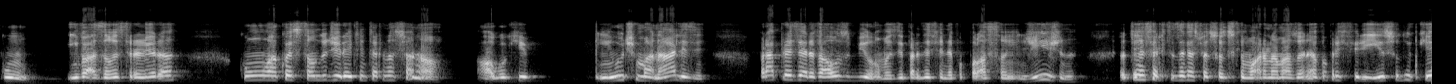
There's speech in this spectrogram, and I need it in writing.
com invasão estrangeira, com a questão do direito internacional. Algo que, em última análise, para preservar os biomas e para defender a população indígena, eu tenho certeza que as pessoas que moram na Amazônia vão preferir isso do que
